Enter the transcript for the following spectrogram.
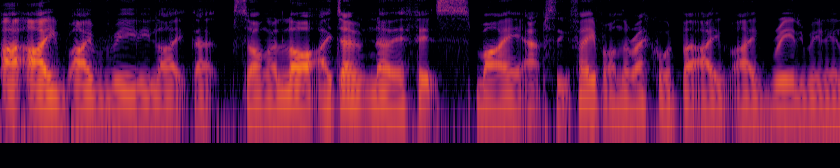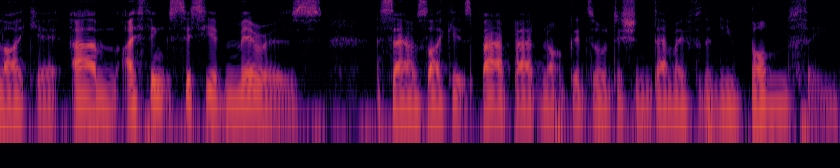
I, I I really like that song a lot. I don't know if it's my absolute favorite on the record, but I, I really really like it. Um, I think City of Mirrors sounds like it's Bad Bad Not Good's audition demo for the new Bond theme.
